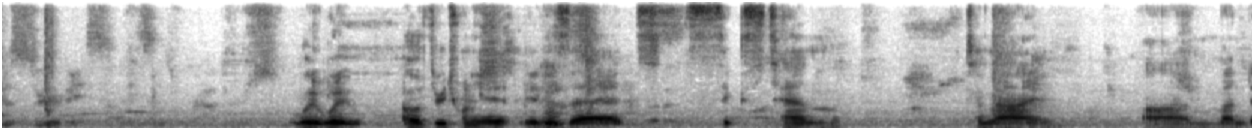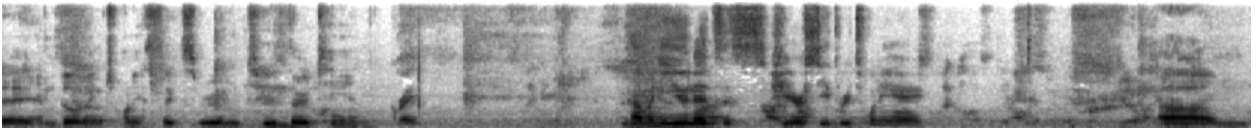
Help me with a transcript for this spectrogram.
The survey size is rather small. Wait, wait. Oh, 328. It is at 610 to 9 on Monday in building 26, room 213. Great. How many units is GRC 328? Um,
